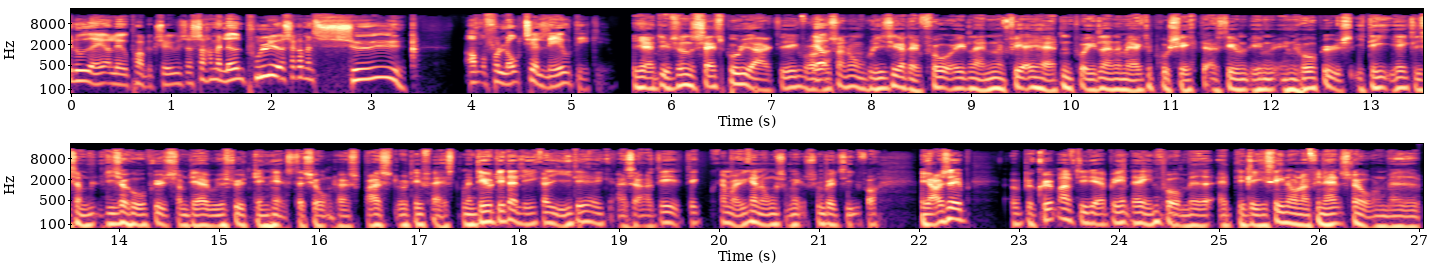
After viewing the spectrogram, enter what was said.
finde ud af at lave public service, og så har man lavet en pulje, og så kan man søge om at få lov til at lave det, Geo. Ja, det er sådan en satspuljeagtigt, ikke? hvor Jo. der er så nogle politikere, der får et eller andet feriehatten på et eller andet mærkeligt projekt. Altså, det er jo en, en, en håbløs idé, ikke? Ligesom, lige så håbløs, som det er at den her station. Lad os bare slå det fast. Men det er jo det, der ligger i det, ikke? Altså, og det, det kan man jo ikke have nogen som helst sympati for. Men jeg er også bekymret, fordi det er Bent er inde på, med, at det lægges ind under finansloven med,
